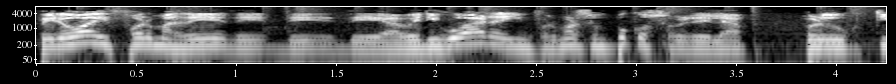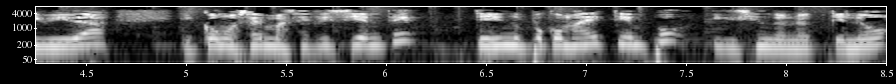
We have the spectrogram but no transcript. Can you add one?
pero hay formas de, averiguar e informarse un poco sobre la productividad y cómo ser más eficiente, teniendo un poco más de tiempo y diciendo que no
